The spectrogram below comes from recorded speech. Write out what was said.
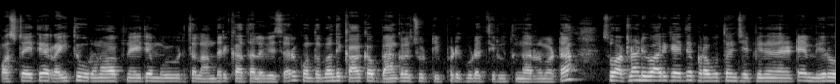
ఫస్ట్ అయితే రైతు రుణమాఫీని అయితే మూడు విడతలు అందరి ఖాతాలో వేశారు. కొంతమంది కాక బ్యాంకుల చుట్టూ ఇప్పటికి కూడా తిరుగుతున్నారనమాట సో అట్లాంటి వారికి అయితే ప్రభుత్వం చెప్పింది ఏంటంటే మీరు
